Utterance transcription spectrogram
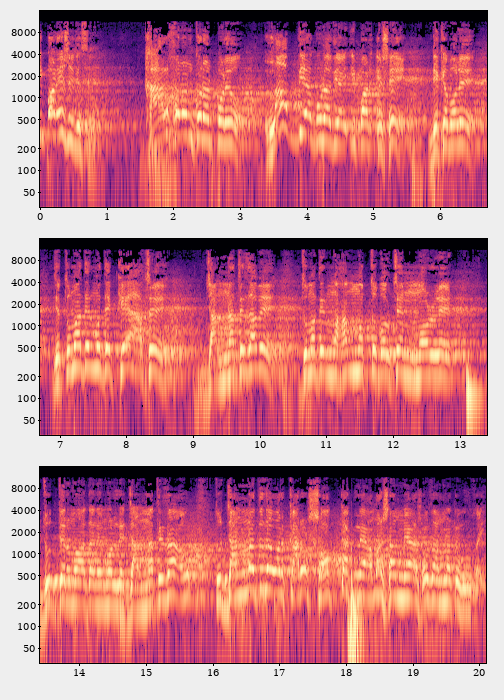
ইপার এসে গেছে। খাল খনন করার পরেও লাভ দিয়া গুড়া দিয়া ইপার এসে দেখে বলে যে তোমাদের মধ্যে কে আছে? জান্নাতে যাবে? তোমাদের মোহাম্মদ তো বলছেন, মরলে, যুদ্ধের ময়দানে মরলে জান্নাতে যাও। তো জান্নাতে যাওয়ার কারও শখ থাকলে আমার সামনে আসো, জান্নাতে হয়ে যাই।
